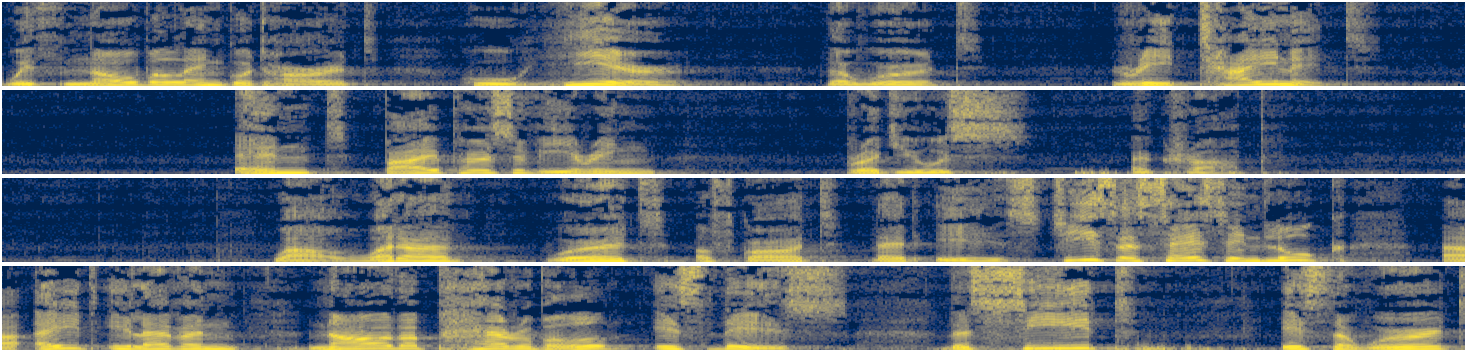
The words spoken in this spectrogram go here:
with noble and good heart who hear the word, retain it, and by persevering produce a crop. Wow, what a word of God that is. Jesus says in Luke uh, 8:11, now the parable is this: the seed is the word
